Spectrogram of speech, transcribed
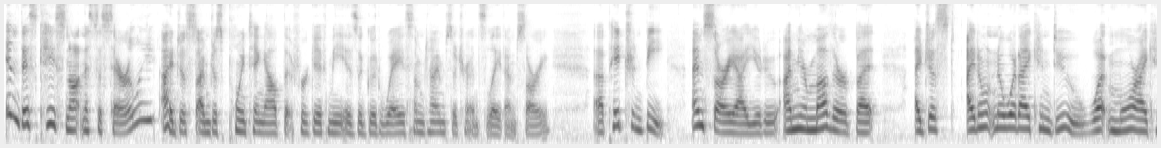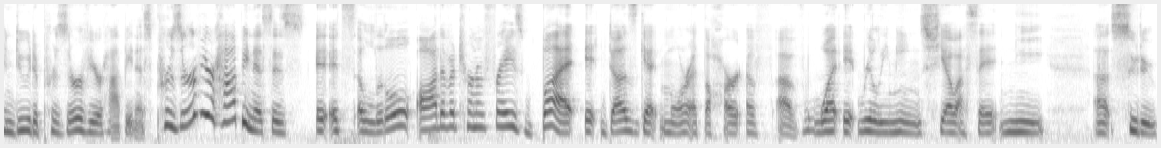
in this case, not necessarily. I just I'm just pointing out that "forgive me" is a good way sometimes to translate "I'm sorry." Uh, patron B, I'm sorry, Ayuru. I'm your mother, but I just I don't know what I can do, what more I can do to preserve your happiness. Preserve your happiness is it's a little odd of a turn of phrase, but it does get more at the heart of of what it really means. Shiawase ni uh, suru.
